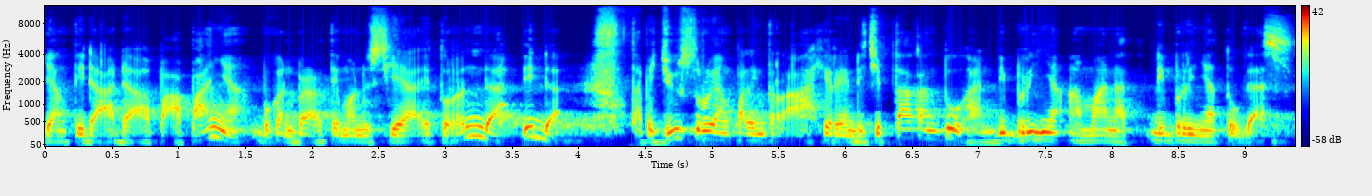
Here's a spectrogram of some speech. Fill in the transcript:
yang tidak ada apa-apanya, bukan berarti manusia itu rendah, tidak. Tapi justru yang paling terakhir yang diciptakan Tuhan diberinya amanat, diberinya tugas.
